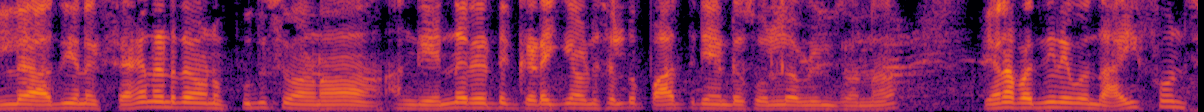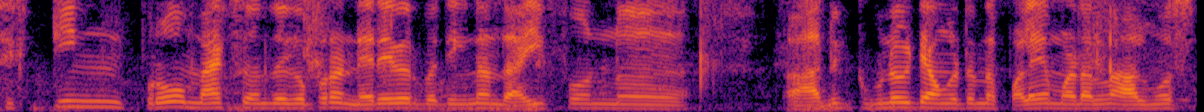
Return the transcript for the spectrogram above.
இல்லை அது எனக்கு செகண்ட் ஹேண்ட் தான் வேணும். புதுசு வேணாம். அங்கே என்ன ரேட்டு கிடைக்கும்? அப்படின்னு சொல்லிட்டு பார்த்துட்டு என்கிட்ட சொல்லு அப்படின்னு சொன்னேன். ஏன்னா பார்த்தீங்கன்னா இப்போ இந்த ஐஃபோன் சிக்ஸ்டீன் ப்ரோ மேக்ஸ் வந்ததுக்கப்புறம் நிறைய பேர் பார்த்தீங்கன்னா அந்த ஐஃபோன் அதுக்கு முன்னாடி அவங்ககிட்ட இந்த பழைய மாடல்லாம் ஆல்மோஸ்ட்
